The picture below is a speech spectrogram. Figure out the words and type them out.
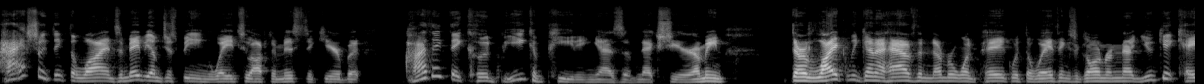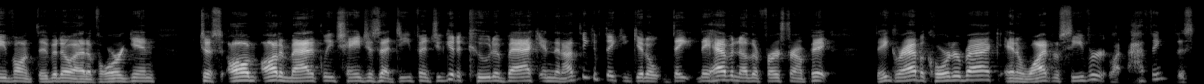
I actually think the Lions, and maybe I'm just being way too optimistic here, but I think they could be competing as of next year. I mean, they're likely going to have the number one pick with the way things are going right now. You get Kayvon Thibodeaux out of Oregon, just automatically changes that defense. You get Okudah back, and then I think if they can get a they they have another first round pick, they grab a quarterback and a wide receiver. Like I think this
